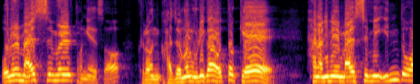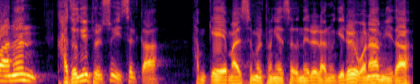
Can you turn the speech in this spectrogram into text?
오늘 말씀을 통해서 그런 가정을 우리가 어떻게 하나님의 말씀이 인도하는 가정이 될 수 있을까? 함께 말씀을 통해서 은혜를 나누기를 원합니다.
